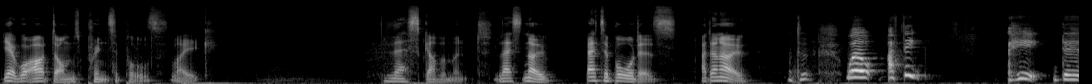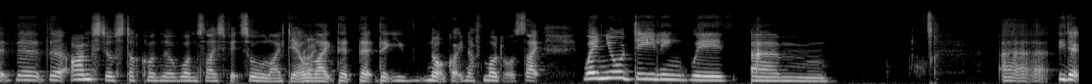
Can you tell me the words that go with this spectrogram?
yeah, what are Dom's principles? Like less government, less no, better borders. I don't know. Well, I think he the the the I'm still stuck on the one size fits all idea, right. or like that that that you've not got enough models. Like when you're dealing with um uh, you know,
